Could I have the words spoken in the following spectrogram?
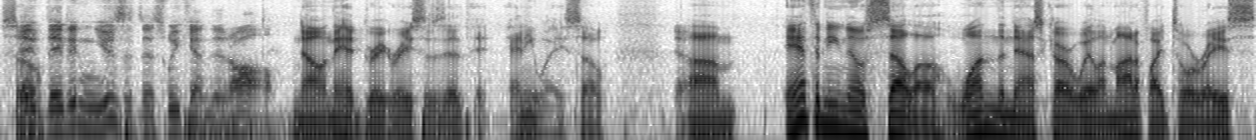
So they, they didn't use it this weekend at all. No, and they had great races a- a- anyway. So, Yeah. um, Anthony Nocella won the NASCAR Whelen Modified Tour race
